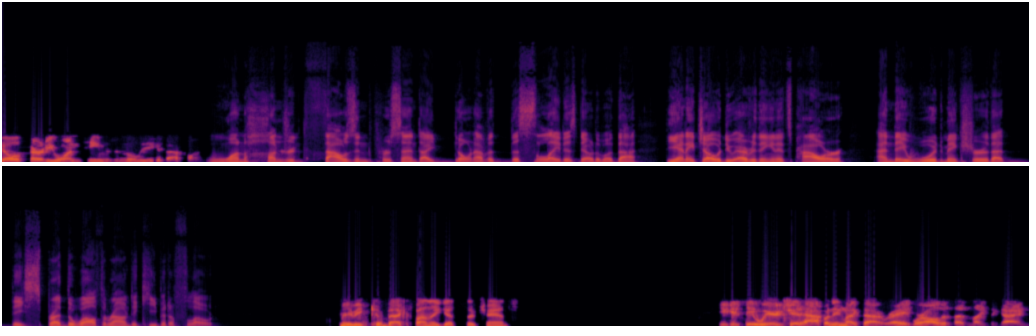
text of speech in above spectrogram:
still 31 teams in the league at that point? One hundred thousand percent. I don't have a, the slightest doubt about that. The NHL would do everything in its power, and they would make sure that they spread the wealth around to keep it afloat. Maybe Quebec finally gets their chance. You can see weird shit happening like that, right? Where all of a sudden, like the guy in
